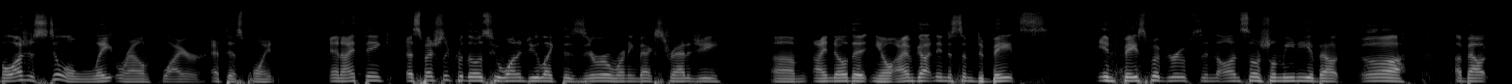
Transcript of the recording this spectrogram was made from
Balaj is still a late round flyer at this point, and I think especially for those who want to do like the zero running back strategy. Um, I know that you know I've gotten into some debates in Facebook groups and on social media about uh about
